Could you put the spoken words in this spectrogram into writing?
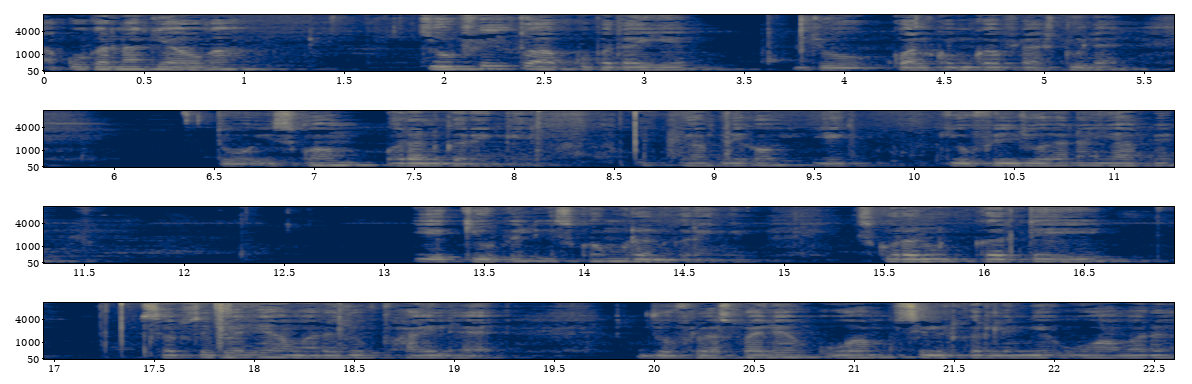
आपको करना क्या होगा क्यूफिल तो आपको पता ही है, जो क्वालकॉम का फ्लैश टूल है तो इसको हम रन करेंगे। यहाँ पे देखो, ये क्यूफिल जो है ना, यहाँ पे, ये क्यूफिल इसको हम रन करेंगे। इसको रन करते ही सबसे पहले हमारा जो फ़ाइल है, जो फ्लैश फ़ाइल है, वो हम सिलेक्ट कर लेंगे। वो हमारा,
